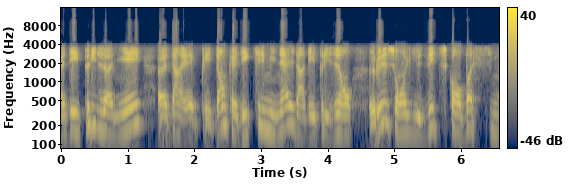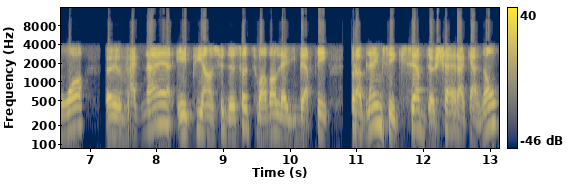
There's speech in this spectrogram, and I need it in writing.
euh, des prisonniers, euh, dans, et puis donc des criminels dans des prisons russes. On lui dit tu combats six mois euh, Wagner et puis ensuite de ça tu vas avoir la liberté. Problème, c'est qu'ils servent de chair à canon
